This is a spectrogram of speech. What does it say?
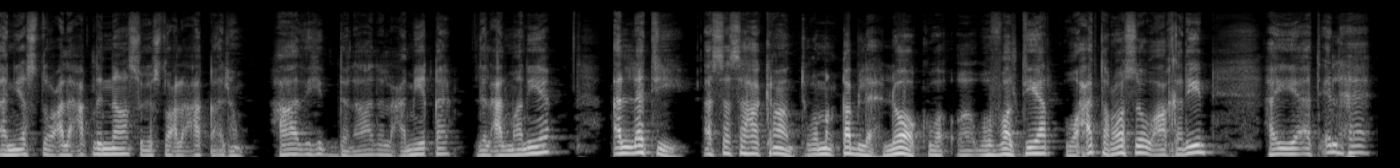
أن يسطو على عقل الناس ويسطو على عقائدهم هذه الدلالة العميقة للعلمانية التي أسسها كانط ومن قبله لوك وفولتير وحتى روسو وآخرين هيأت إلها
